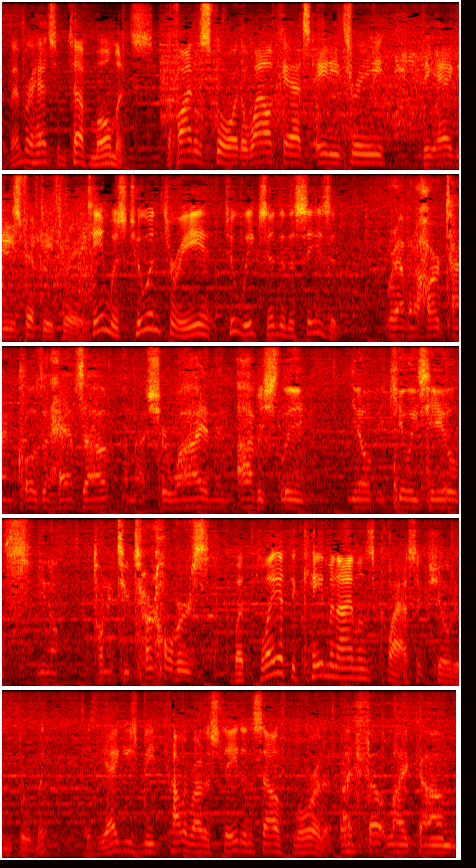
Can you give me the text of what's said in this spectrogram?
November had some tough moments. The final score: the Wildcats 83, the Aggies 53. The team was two and three two weeks into the season. We're having a hard time closing halves out. I'm not sure why. And then obviously, you know, the Achilles heels. You know, 22 turnovers. But play at the Cayman Islands Classic showed improvement as the Aggies beat Colorado State and South Florida. I felt like, um,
